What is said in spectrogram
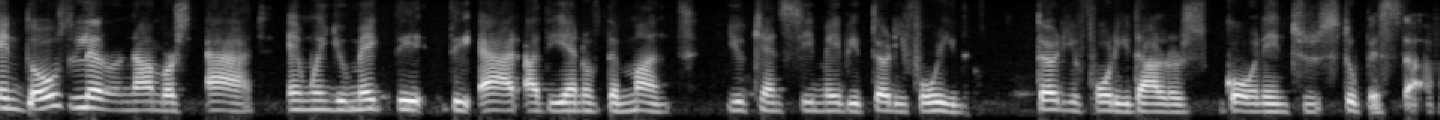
and those little numbers add and when you make the the ad at the end of the month you can see maybe 30 40 30 40 dollars going into stupid stuff.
